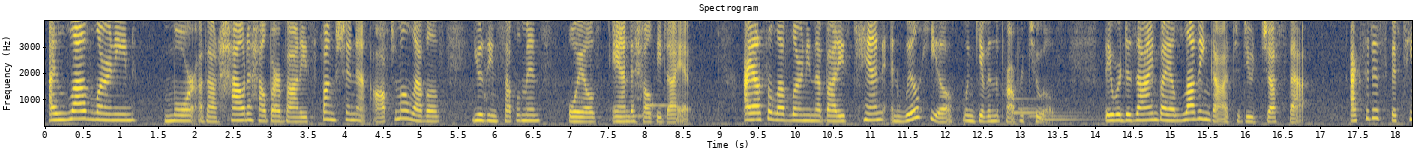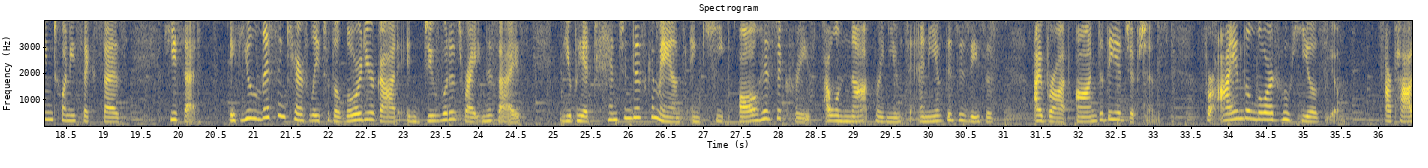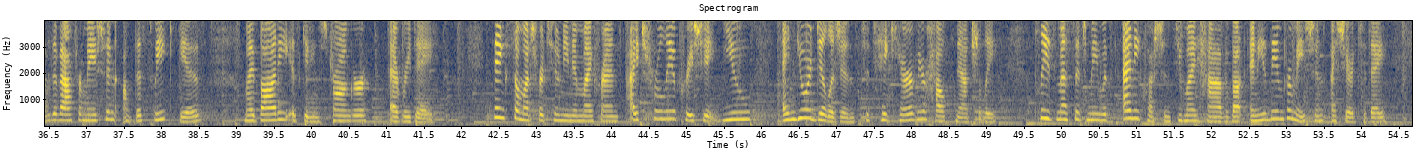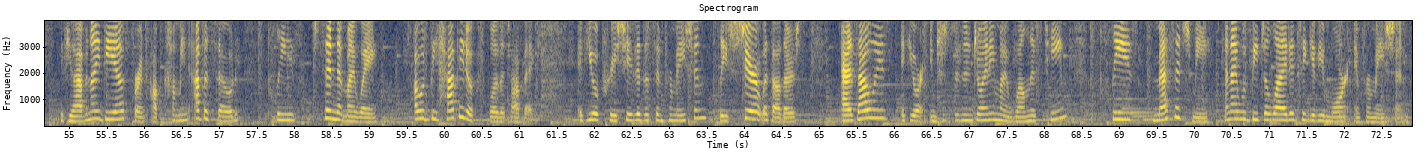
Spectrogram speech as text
I love learning more about how to help our bodies function at optimal levels using supplements, oils, and a healthy diet. I also love learning that bodies can and will heal when given the proper tools. They were designed by a loving God to do just that. Exodus 15:26 says, he said, "If you listen carefully to the Lord your God and do what is right in his eyes, if you pay attention to his commands and keep all his decrees, I will not bring you to any of the diseases I brought on to the Egyptians, for I am the Lord who heals you." Our positive affirmation of this week is my body is getting stronger every day. Thanks so much for tuning in, my friends. I truly appreciate you and your diligence to take care of your health naturally. Please message me with any questions you might have about any of the information I shared today. If you have an idea for an upcoming episode, please send it my way. I would be happy to explore the topic. If you appreciated this information, please share it with others. As always, if you are interested in joining my wellness team, please message me and I would be delighted to give you more information.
